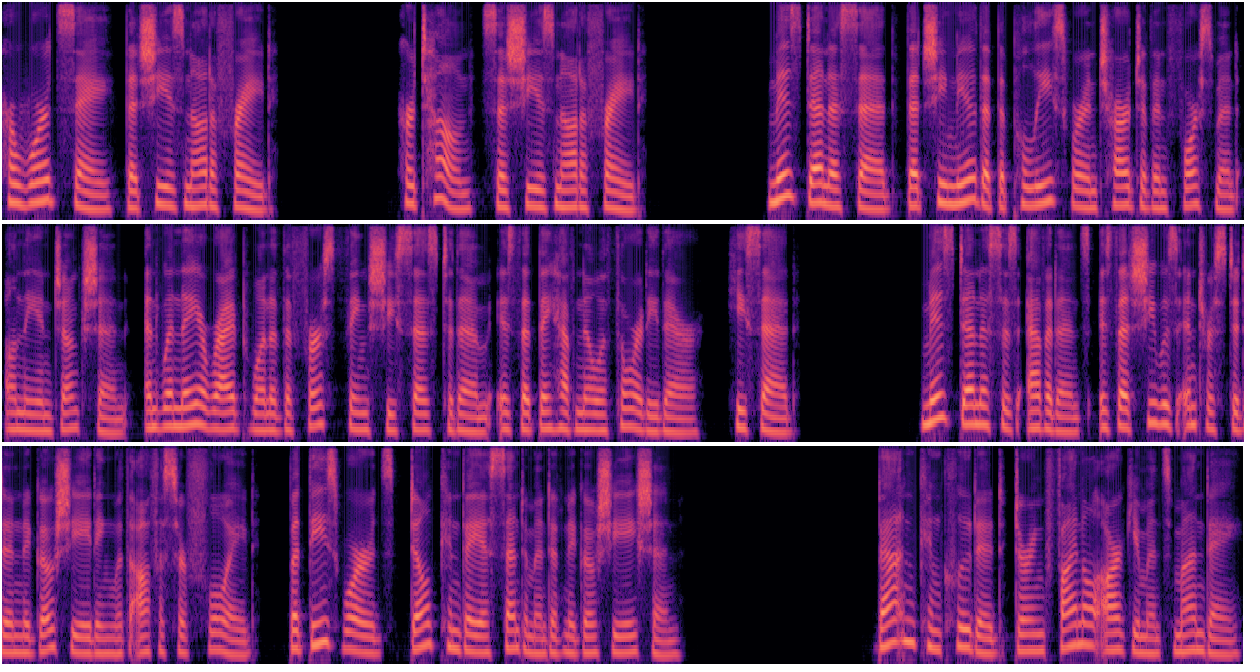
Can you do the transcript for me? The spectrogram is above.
Her words say that she is not afraid. Her tone says she is not afraid. Ms. Dennis said that she knew that the police were in charge of enforcement on the injunction, and when they arrived, one of the first things she says to them is that they have no authority there, he said. Ms. Dennis's evidence is that she was interested in negotiating with Officer Floyd, but these words don't convey a sentiment of negotiation. Batten concluded during final arguments Monday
